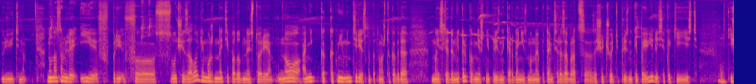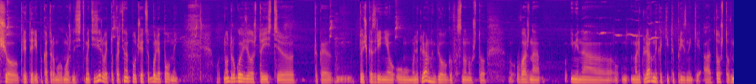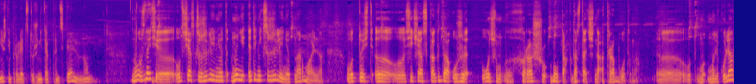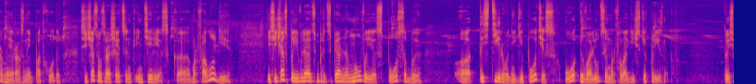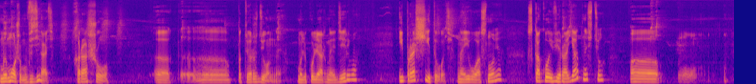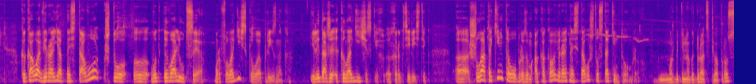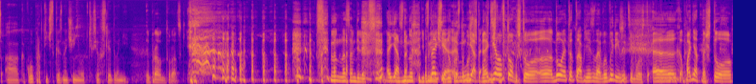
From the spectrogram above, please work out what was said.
Удивительно. Ну, на самом деле, и в, при, в случае зоологии можно найти подобные истории, но они как, как минимум интересны, потому что когда мы исследуем не только внешние признаки организма, но и пытаемся разобраться, за счет чего эти признаки появились и какие есть еще критерии, по которым их можно систематизировать, то картина получается более полной. Вот. Но другое дело, что есть э, такая точка зрения у молекулярных биологов в основном, что важно именно молекулярные какие-то признаки, а то, что внешне проявляется, тоже не так принципиально, но... Ну, знаете, вот сейчас, к сожалению, это, ну, не, это не к сожалению, это нормально. Вот, то есть, э, сейчас, когда уже очень хорошо, ну, так, достаточно отработано, э, вот молекулярные разные подходы, сейчас возвращается интерес к морфологии – и сейчас появляются принципиально новые способы э, тестирования гипотез о эволюции морфологических признаков. То есть мы можем взять хорошо э, э, подтвержденное молекулярное дерево и просчитывать на его основе, с какой вероятностью э, какова вероятность того, что э, вот эволюция морфологического признака или даже экологических э, характеристик э, шла таким-то образом, а какова вероятность того, что с таким-то образом? Может быть, немного дурацкий вопрос, а каково практическое значение вот этих всех исследований? Ты правда дурацкий. Ну, на самом деле, Ясно. немножко неприлично, Знаете, нет, дело в том, что, э, ну, это там, я не знаю, вы вырежете, может. Понятно, что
